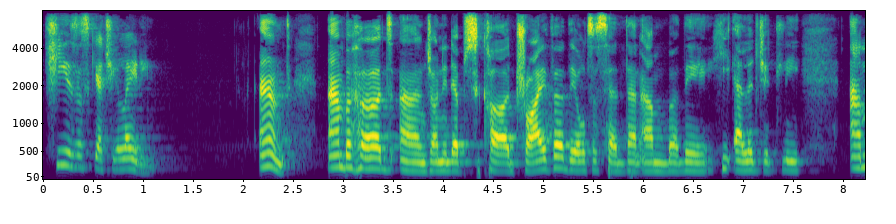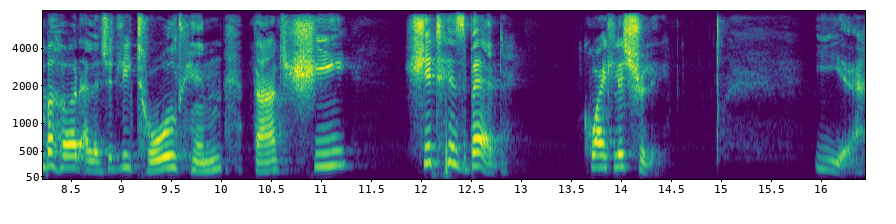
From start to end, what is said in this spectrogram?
she is a sketchy lady. And Amber Heard and Johnny Depp's car driver, they also said that Amber, they he allegedly, Amber Heard allegedly told him that she shit his bed, quite literally. Yeah,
